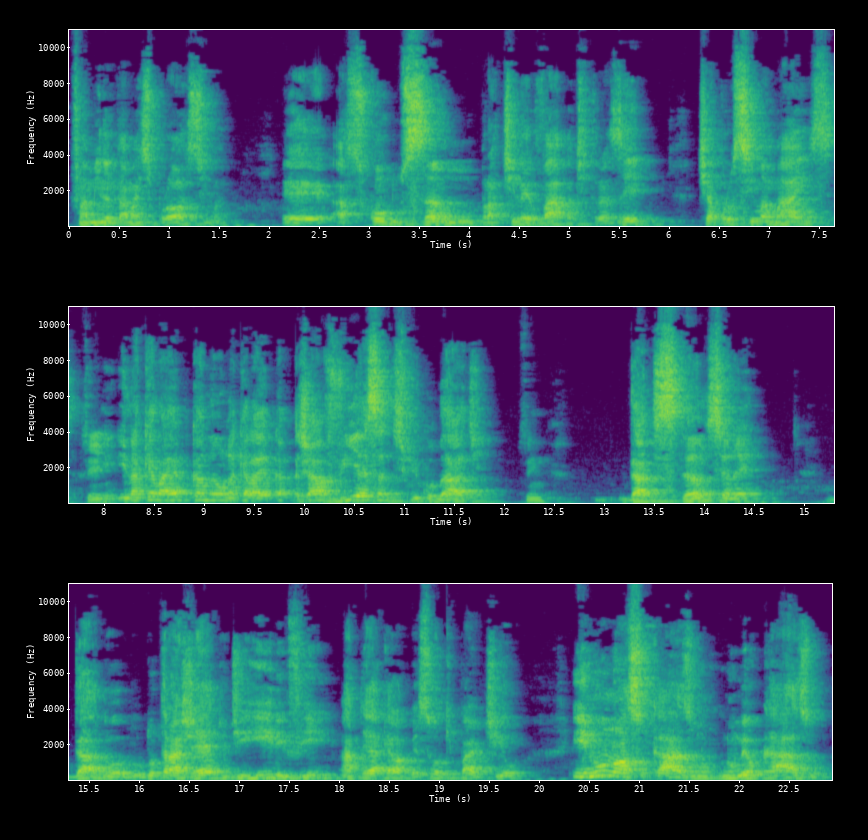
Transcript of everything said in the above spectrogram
Família está mais próxima. É, as condução para te levar, para te trazer, te aproxima mais. E, e naquela época não. Naquela época já havia essa dificuldade Sim. da distância, né? Da, do, do- do trajeto de ir e vir até aquela pessoa que partiu. E no nosso caso, no, no meu caso,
